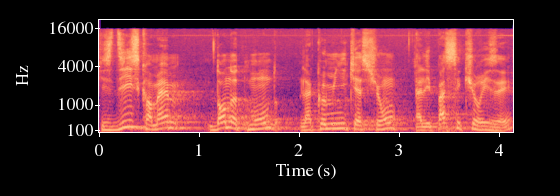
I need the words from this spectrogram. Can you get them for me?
qui se disent quand même, dans notre monde, la communication, elle n'est pas sécurisée.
